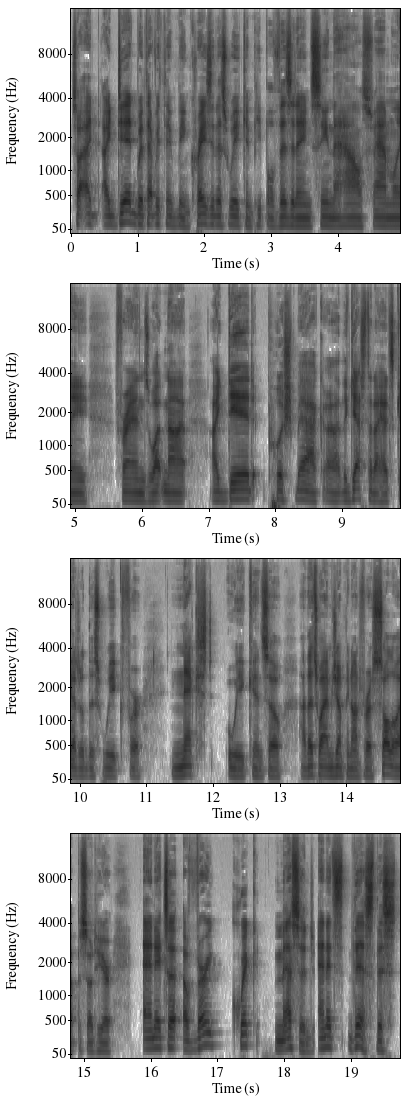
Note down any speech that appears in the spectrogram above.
So I, I did with everything being crazy this week and people visiting, seeing the house, family, friends, whatnot. I did push back uh, the guest that I had scheduled this week for next week. And so uh, that's why I'm jumping on for a solo episode here. And it's a, a very quick message. And it's this this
